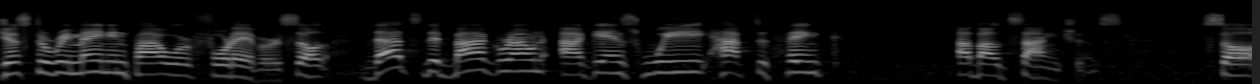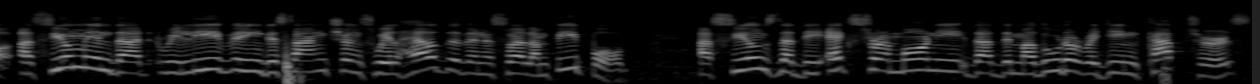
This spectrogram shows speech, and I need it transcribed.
just to remain in power forever. So that's the background against we have to think about sanctions. So assuming that relieving the sanctions will help the Venezuelan people assumes that the extra money that the Maduro regime captures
